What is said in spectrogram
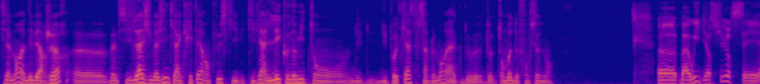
finalement un hébergeur, même si là j'imagine qu'il y a un critère en plus qui, vient à l'économie du, podcast tout simplement, et ton mode de fonctionnement? bah oui, bien sûr, c'est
